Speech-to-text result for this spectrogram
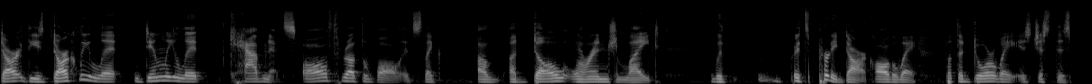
dark, these darkly lit, dimly lit cabinets all throughout the wall. It's like a, a dull orange light with, it's pretty dark all the way, but the doorway is just this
